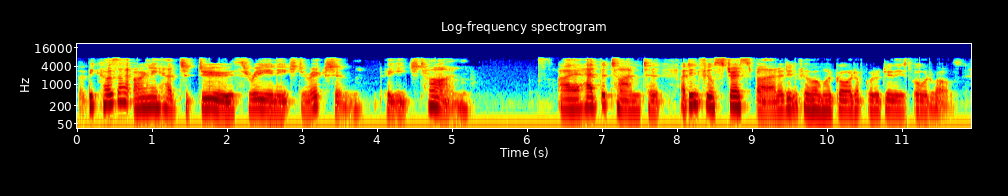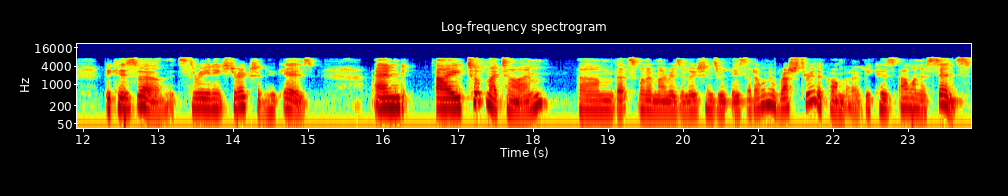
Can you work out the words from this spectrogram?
But because I only had to do three in each direction each time, I had the time to, I didn't feel stressed by it. I didn't feel, oh my God, I've got to do these forward rolls. Because, well, it's three in each direction. Who cares? And I took my time. Um, that's one of my resolutions with this. I don't want to rush through the combo because I want to sense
